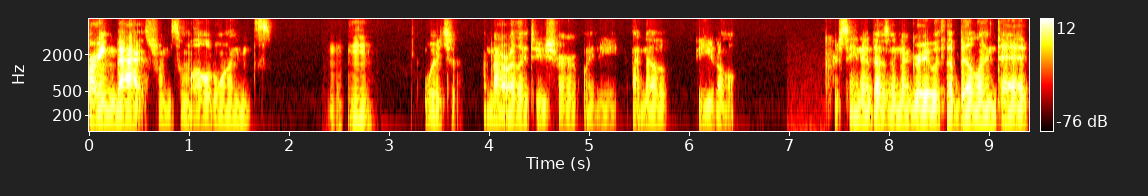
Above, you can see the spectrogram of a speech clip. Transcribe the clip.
bringbacks from some old ones, Mm-hmm. which I'm not really too sure if we need. I know you don't. Christina doesn't agree with a Bill and Ted.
